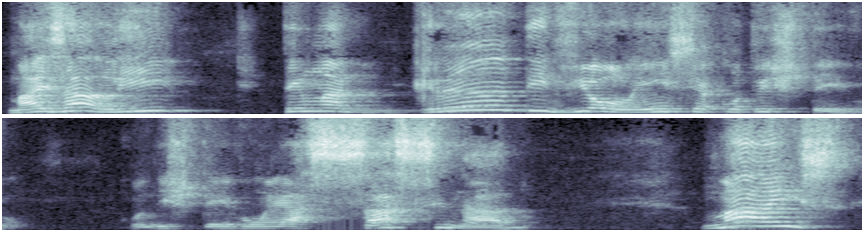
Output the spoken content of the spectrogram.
Mas ali tem uma grande violência contra Estevão quando Estevão é assassinado. Mas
